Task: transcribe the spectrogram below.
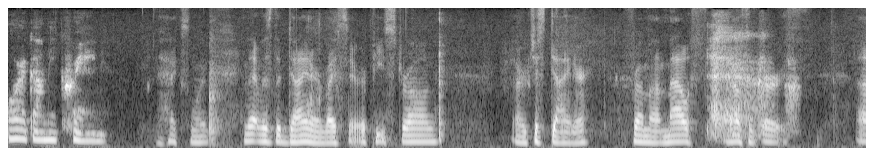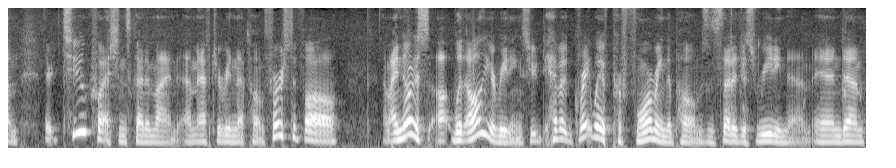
origami crane. Excellent. And that was The Diner by Sarah P. Strong, or just Diner, from uh, Mouth, Mouth of Earth. Um, there are two questions come to mind um, after reading that poem. First of all, um, I noticed uh, with all your readings, you have a great way of performing the poems instead of just reading them. And um,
